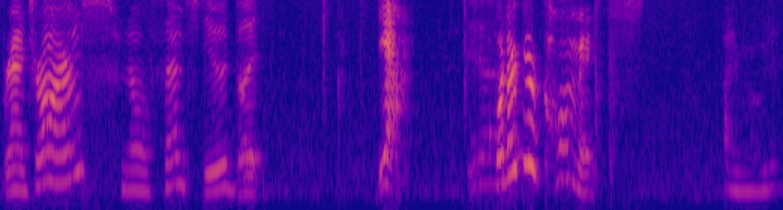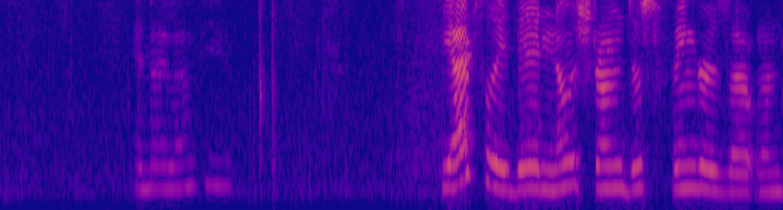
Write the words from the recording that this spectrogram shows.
branch arms. No offense, dude, but yeah. Yeah. What are your comments? I wrote it. And I love you. He actually did no strum, just fingers at one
